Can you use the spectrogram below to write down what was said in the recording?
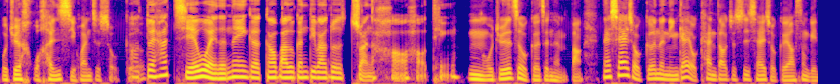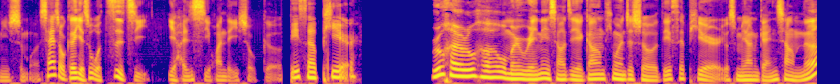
我觉得我很喜欢这首歌。对它结尾的那个高八度跟低八度的转，好好听。嗯，我觉得这首歌真的很棒。那下一首歌呢？你应该有看到，就是下一首歌要送给你什么？下一首歌也是我自己也很喜欢的一首歌，Disappear。如何如何？我们 Rene 小姐刚刚听完这首 Disappear，有什么样的感想呢？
